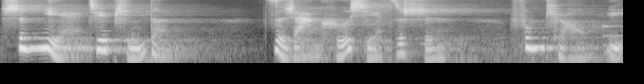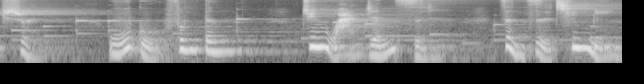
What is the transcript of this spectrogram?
生灭皆平等，自然和谐之时，风调雨顺，五谷丰登，君王仁慈，政治清明，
